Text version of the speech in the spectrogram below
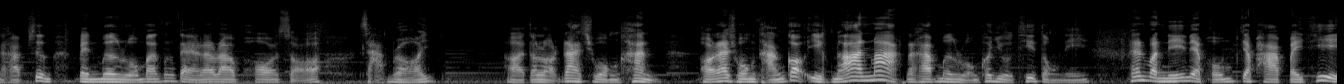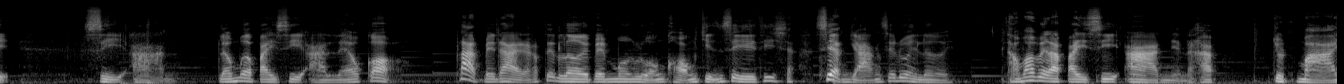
นะครับซึ่งเป็นเมืองหลวงมาตั้งแต่ราวๆพศ 300อ่าตลอดราชวงศ์ฮั่น พอราชวงศ์ถังก็อีกนานมากนะครับ เมืองหลวงก็อยู่ที่ตรงนี้เพราะฉะนั้นวันนี้เนี่ยผมจะพาไปที่ซีอาน แล้วเมื่อไปซีอานแล้วก็พลาดไม่ได้นะครับที่เลยเป็นเมืองหลวงของจินซีที่เสี่ยงหยางเสียด้วยเลย ถามว่าเวลาไปซีอานเนี่ยนะครับจุดหมาย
